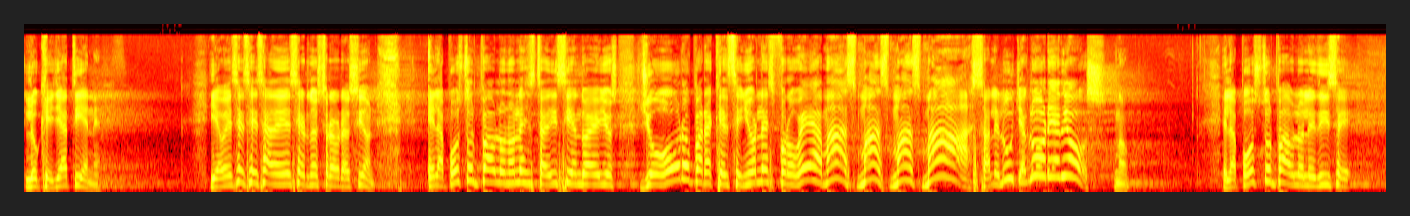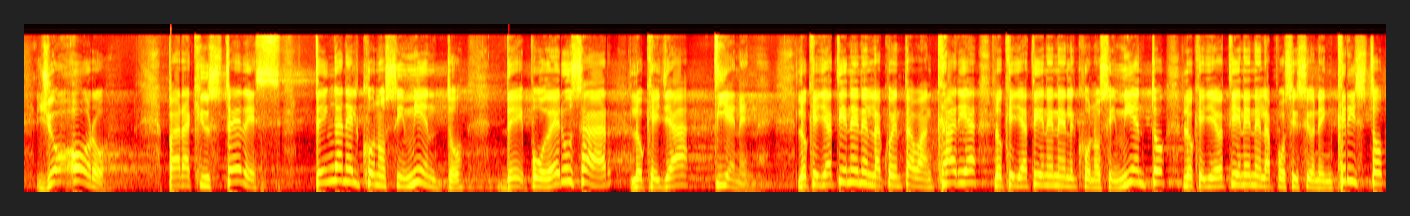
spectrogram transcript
lo que ya tienen. Y a veces esa debe ser nuestra oración. El apóstol Pablo no les está diciendo a ellos, yo oro para que el Señor les provea más, más, más, más. Aleluya, gloria a Dios. No. El apóstol Pablo le dice, yo oro para que ustedes tengan el conocimiento de poder usar lo que ya tienen. Lo que ya tienen en la cuenta bancaria, lo que ya tienen en el conocimiento, lo que ya tienen en la posición en Cristo,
